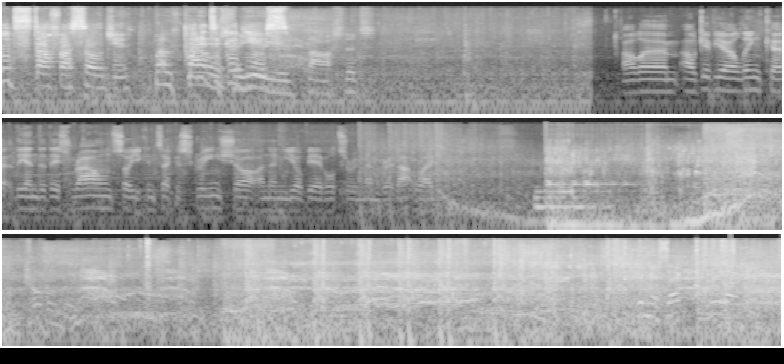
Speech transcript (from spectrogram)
Good stuff I sold you. Both Put it to for good you, use. you bastards. I'll um, I'll give you a link at the end of this round so you can take a screenshot and then you'll be able to remember it that way. Give me a sec. I'm reloading.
